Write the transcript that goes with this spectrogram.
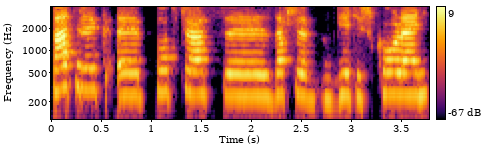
Patryk e, podczas e, zawsze, wiecie, szkoleń,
